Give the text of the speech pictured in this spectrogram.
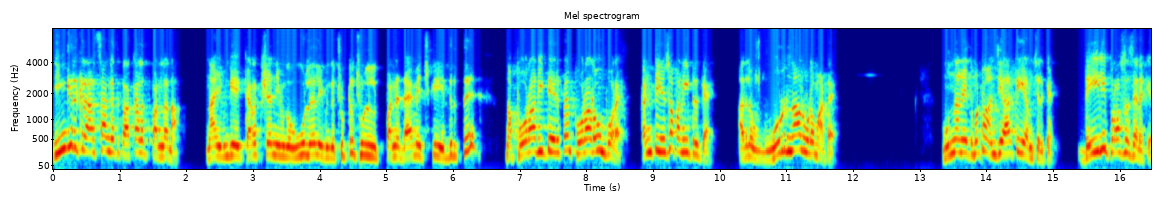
இங்க இருக்கிற அரசாங்கத்துக்கு வக்காலத்து பண்ணலனா நான் இவங்க கரப்ஷன் இவங்க ஊழல் இவங்க சுற்றுச்சூழல் பண்ண டேமேஜ்க்கு எதிர்த்து நான் போராடிட்டே இருப்பேன் போராடவும் போறேன். கண்டினியூஸா பண்ணிட்டு இருக்கேன். அதுல ஒரு நாள் விட மாட்டேன். முந்தானேத்து மட்டும் அஞ்சு ஆர்டி அமைச்சிருக்கேன் டெய்லி ப்ராசஸ் எனக்கு.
